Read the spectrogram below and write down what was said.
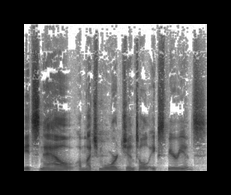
it's now a much more gentle experience.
